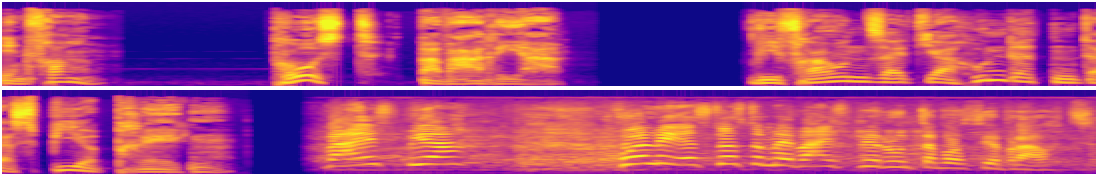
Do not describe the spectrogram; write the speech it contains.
den Frauen. Prost, Bavaria. Wie Frauen seit Jahrhunderten das Bier prägen. Weißbier? Hurli, jetzt tust du mal Weißbier runter, was ihr braucht.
